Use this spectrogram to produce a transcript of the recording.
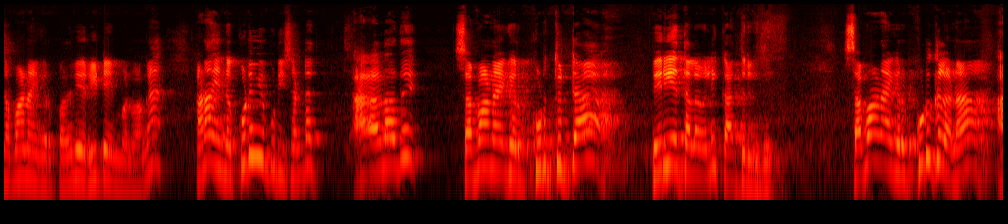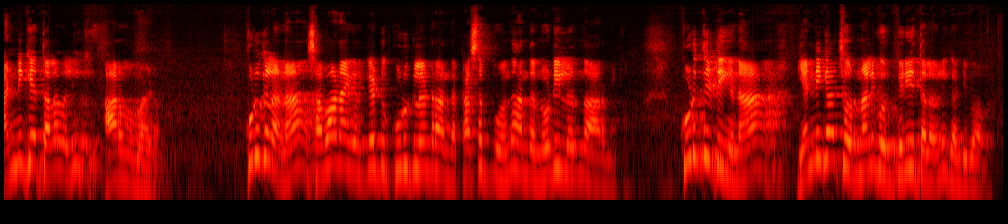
சபாநாயகர் பதவியை ரீட்டைன் பண்ணுவாங்க. ஆனால் இந்த குடுமி புடி சண்டை அதாவது சபாநாயகர் கொடுத்துட்டா பெரிய தலைவலி காத்திருக்குது. சபாநாயகர் கொடுக்கலன்னா அன்றைக்கே தலைவலி ஆரம்பமாயிடும். கொடுக்கலன்னா சபாநாயகர் கேட்டு கொடுக்கலன்ற அந்த கசப்பு வந்து அந்த நொடியிலேருந்து ஆரம்பிக்கும். கொடுத்துட்டிங்கன்னா என்னைக்காச்சும் ஒரு நாளைக்கு ஒரு பெரிய தலைவலி கண்டிப்பாக வரும்.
